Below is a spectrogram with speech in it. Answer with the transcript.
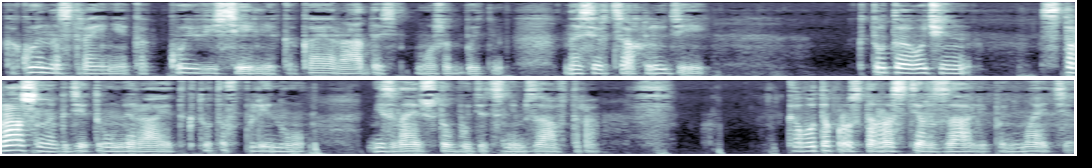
Какое настроение, какое веселье, какая радость может быть на сердцах людей – кто-то очень страшно где-то умирает, кто-то в плену, не знает, что будет с ним завтра. Кого-то просто растерзали, понимаете?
